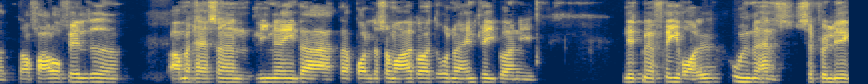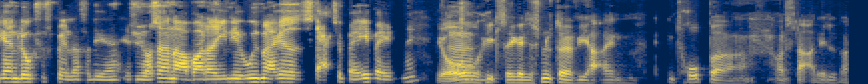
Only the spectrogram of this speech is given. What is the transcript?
der var fart over feltet. Ahmed Hassan ligner en, der, der bolder så meget godt under angriberen i lidt mere fri rolle, uden at han selvfølgelig ikke er en luksusspiller, fordi jeg synes også, at han arbejder egentlig udmærket stærkt tilbage i banen. Ikke? Jo, øh. helt sikkert. Jeg synes, at vi har en, en trup og, og en startelver,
